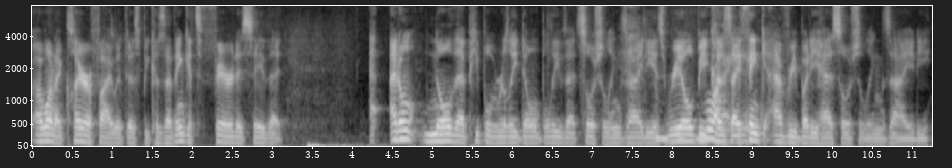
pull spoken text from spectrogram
I want to clarify with this because I think it's fair to say that I don't know that people really don't believe that social anxiety is real mm-hmm. because right. I think everybody has social anxiety.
